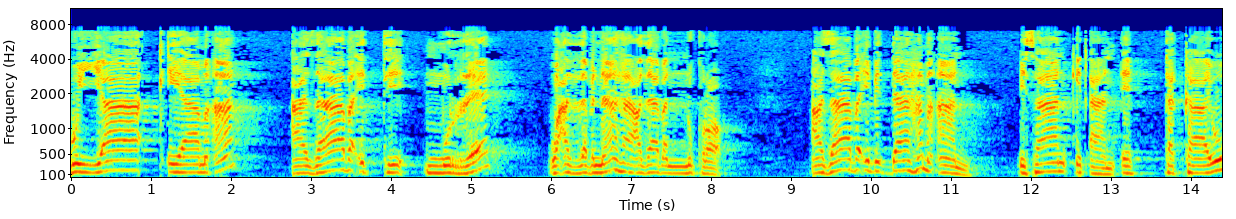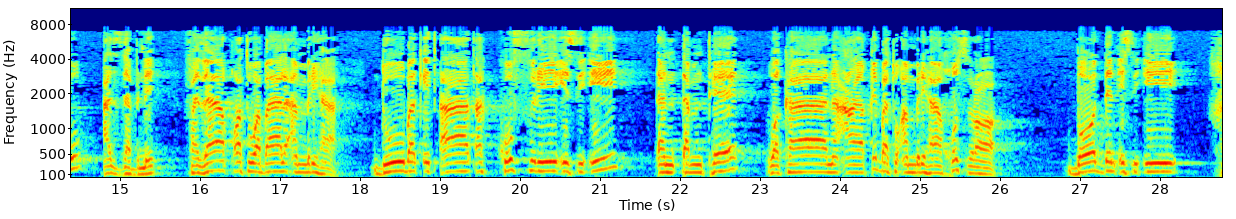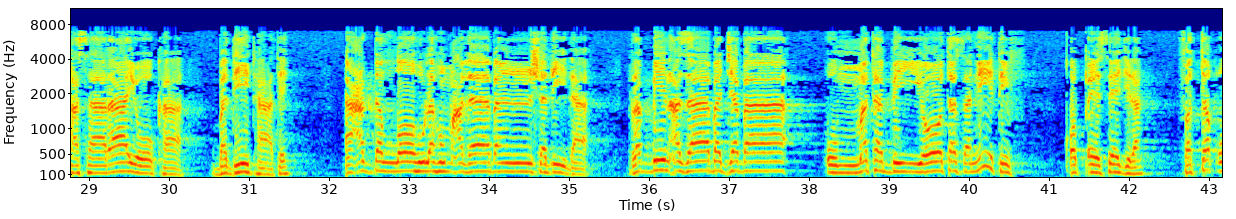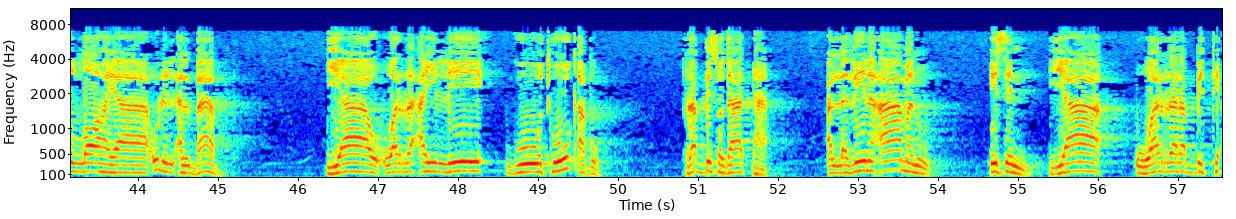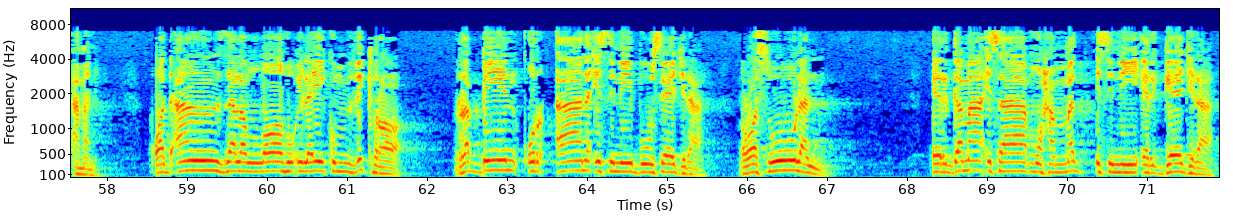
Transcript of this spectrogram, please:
قيا قيامة عذاب اتي مرّي وعذبناها عذابا نكرا عذاب إبدا همآن إسان كتان إيه تكايو عذبني فذاقت وبال أمرها دوبك إتآت كفري إسئي أن وكان عاقبة أمرها خسرا بودن إسئي خسارا يوكا بديتاته أعد الله لهم عذابا شديدا ربين عذاب جبا أمة بيوت سنيتف سجرة فاتقوا الله يا أولي الألباب. يا ورأي لي قوتوك أبو. ربي صداتنا. الذين آمنوا. إسن. يا ور ربي أمن. قد أنزل الله إليكم ذكرًا. ربين قرآن إسني بوسيجرا رسولا. إسا محمد إسني إرجاجرا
